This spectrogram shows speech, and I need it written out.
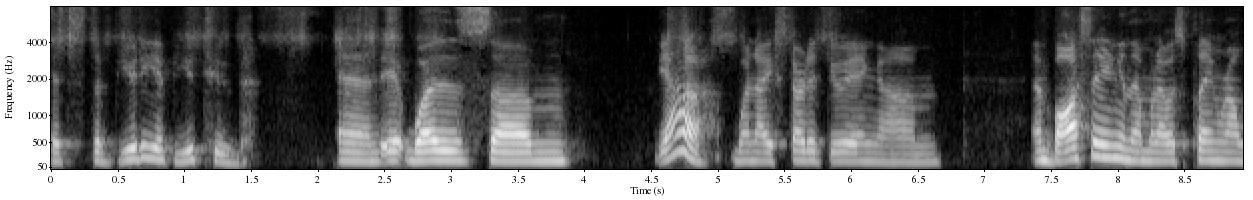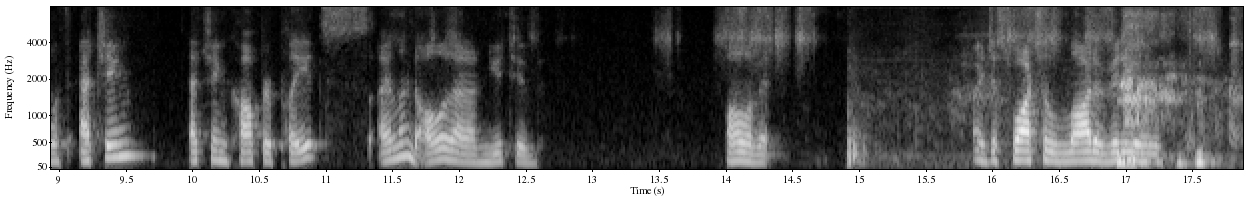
it's the beauty of youtube and it was um, yeah when i started doing um, embossing and then when i was playing around with etching etching copper plates i learned all of that on youtube. All of it. I just watched a lot of videos.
